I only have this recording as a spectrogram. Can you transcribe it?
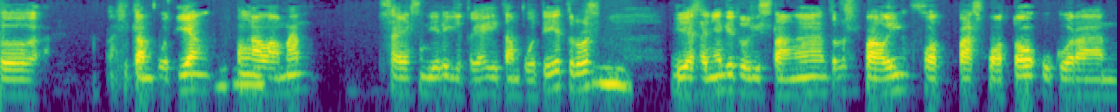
uh, hitam putih yang hmm. pengalaman saya sendiri gitu ya hitam putih terus hmm biasanya ditulis tangan terus paling foto, pas foto ukuran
